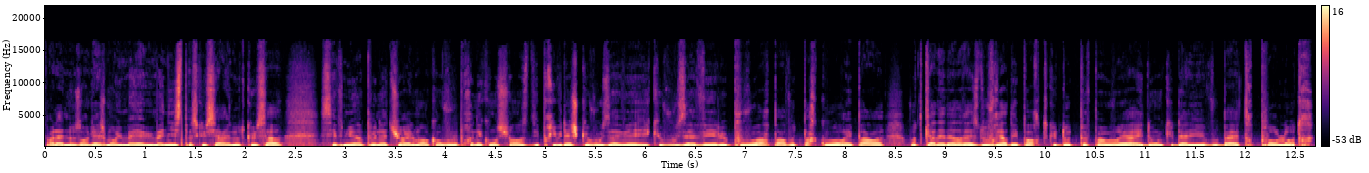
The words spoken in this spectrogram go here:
voilà, nos engagements humanistes, parce que c'est rien d'autre que ça, c'est venu un peu naturellement. Quand vous prenez conscience des privilèges que vous avez et que vous avez le pouvoir par votre parcours et par euh, votre carnet d'adresse d'ouvrir des portes que d'autres ne peuvent pas ouvrir et donc d'aller vous battre pour l'autre,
